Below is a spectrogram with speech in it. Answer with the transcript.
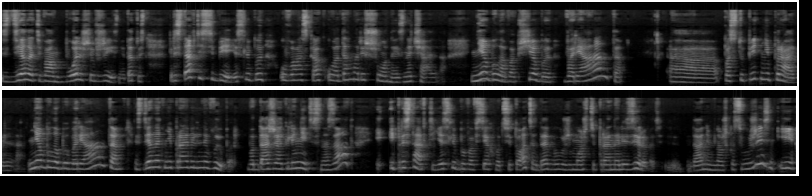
сделать вам больше в жизни, да, то есть представьте себе, если бы у вас, как у Адама Решона изначально, не было вообще бы варианта э, поступить неправильно, не было бы варианта сделать неправильный выбор. Вот даже оглянитесь назад и, и представьте, если бы во всех вот ситуациях, да, вы уже можете проанализировать, да, немножко свою жизнь и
